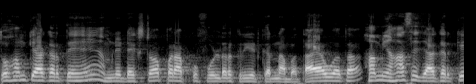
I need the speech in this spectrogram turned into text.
तो हम क्या करते हैं, हमने डेस्कटॉप पर आपको फोल्डर क्रिएट करना बताया हुआ था। हम यहाँ से जा करके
